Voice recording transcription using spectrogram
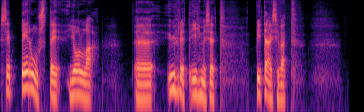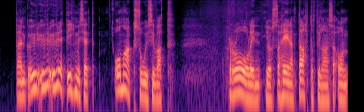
se peruste, jolla ö, yhdet ihmiset pitäisivät, tai niin yhdet ihmiset omaksuisivat roolin, jossa heidän tahtotilansa on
